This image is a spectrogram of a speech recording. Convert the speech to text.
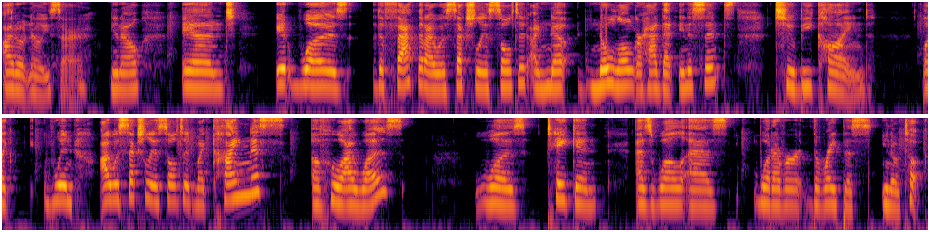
"I don't know you, sir." You know? And it was the fact that I was sexually assaulted. I no, no longer had that innocence to be kind. Like when I was sexually assaulted, my kindness of who I was was taken as well as whatever the rapist, you know, took.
